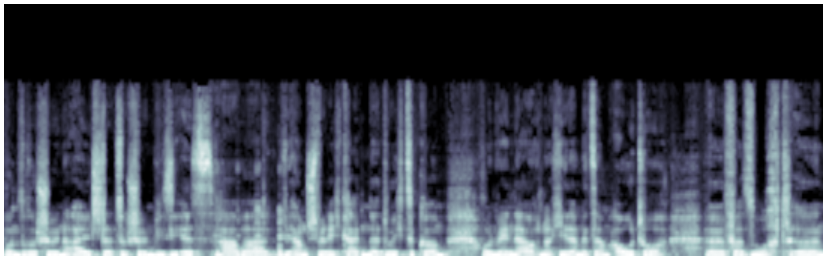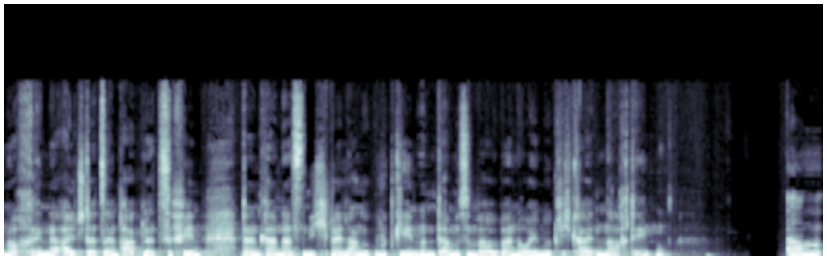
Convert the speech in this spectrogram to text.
Unsere schöne Altstadt, so schön wie sie ist, Netz, aber wir haben Schwierigkeiten da durchzukommen. Und wenn da auch noch jeder mit seinem Auto äh, versucht, äh, noch in der Altstadt seinen Parkplatz zu finden, dann kann das nicht mehr lange gut gehen und da müssen wir über neue Möglichkeiten nachdenken. Ähm,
